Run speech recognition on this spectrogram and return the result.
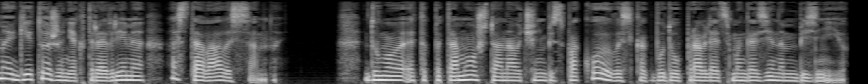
Мэгги тоже некоторое время оставалась со мной. Думаю, это потому, что она очень беспокоилась, как буду управлять магазином без нее.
